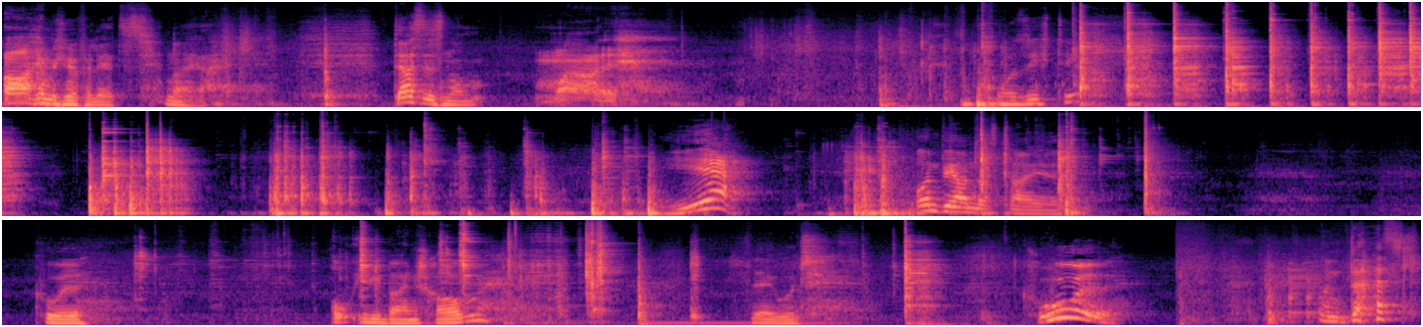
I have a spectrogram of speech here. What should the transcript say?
Oh, ich habe mich mir verletzt. Naja. Das ist normal. Vorsichtig. Ja! Yeah! Und wir haben das Teil. Cool. Oh, die beiden Schrauben. Sehr gut. Cool. Und das,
